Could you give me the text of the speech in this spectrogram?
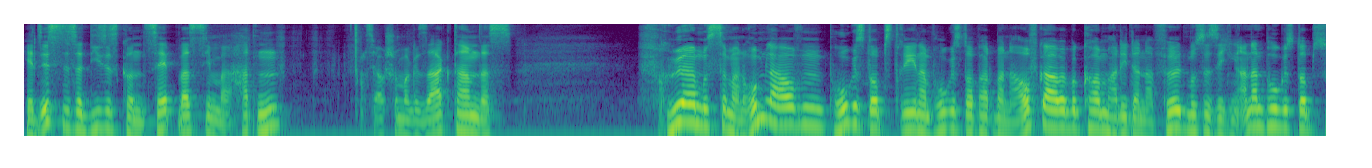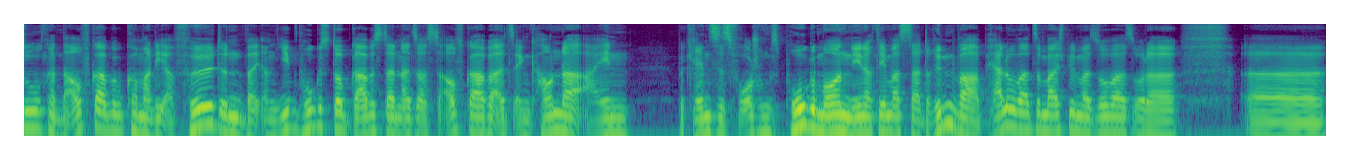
Jetzt ist es ja dieses Konzept, was sie mal hatten, was sie auch schon mal gesagt haben, dass früher musste man rumlaufen, Pokestops drehen, am Pokestop hat man eine Aufgabe bekommen, hat die dann erfüllt, musste sich einen anderen Pokestop suchen, hat eine Aufgabe bekommen, hat die erfüllt und bei, an jedem Pokestop gab es dann also aus der Aufgabe als Encounter ein begrenztes Forschungs-Pokémon, je nachdem, was da drin war. Perlo war zum Beispiel mal sowas oder äh,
